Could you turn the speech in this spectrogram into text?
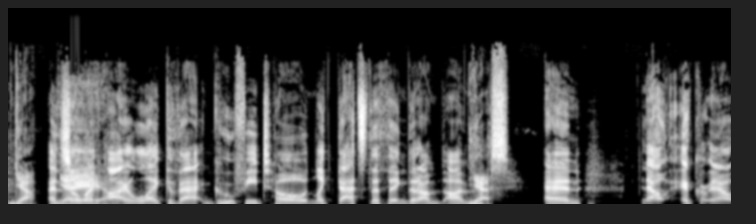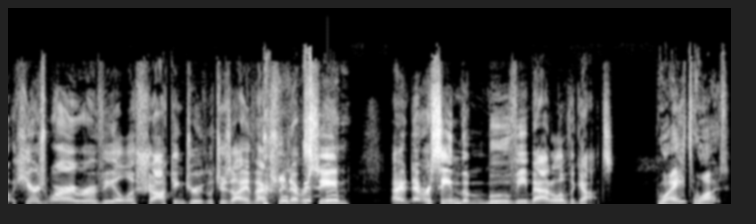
yeah. And Yeah, so yeah, like yeah. I like that goofy tone. Like that's the thing that I'm I'm yes. And now, now here's where I reveal a shocking truth, which is I have actually never seen. I've never seen the movie Battle of the Gods. Wait, what?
